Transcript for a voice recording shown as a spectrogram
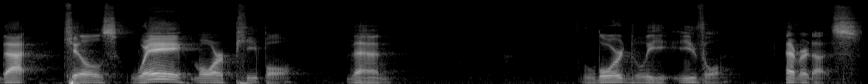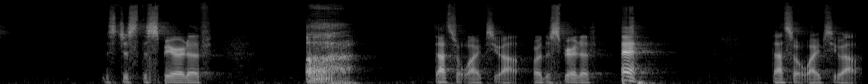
That kills way more people than lordly evil ever does. It's just the spirit of, ugh, that's what wipes you out. Or the spirit of, eh, that's what wipes you out.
